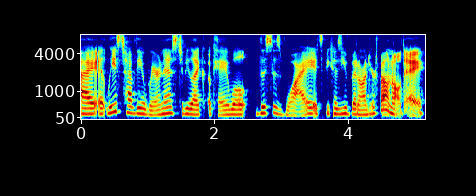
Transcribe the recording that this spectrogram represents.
I at least have the awareness to be like, okay, well, this is why. It's because you've been on your phone all day.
